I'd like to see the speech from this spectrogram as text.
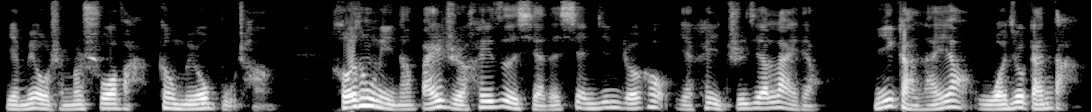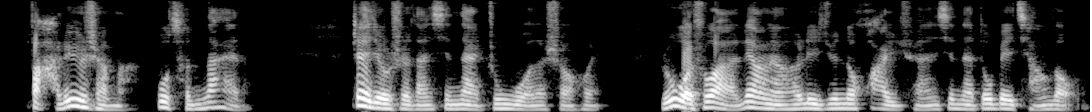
也没有什么说法，更没有补偿。合同里呢，白纸黑字写的现金折扣也可以直接赖掉。你敢来要，我就敢打。法律什么不存在的，这就是咱现在中国的社会。如果说啊，亮亮和丽君的话语权现在都被抢走了。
